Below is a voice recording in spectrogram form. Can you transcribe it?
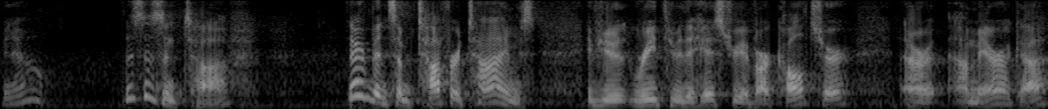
You know, this isn't tough. There have been some tougher times if you read through the history of our culture, our America,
